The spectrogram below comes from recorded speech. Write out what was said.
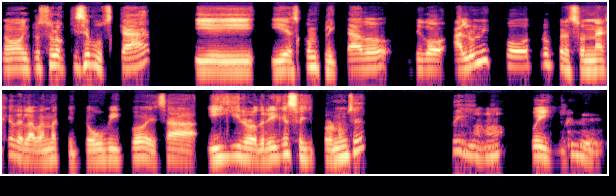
No, incluso lo quise buscar y, y es complicado. Digo, al único otro personaje de la banda que yo ubico es a Iggy Rodríguez, ¿se pronuncia? Twiggy. Ajá. Iggy. Sí.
